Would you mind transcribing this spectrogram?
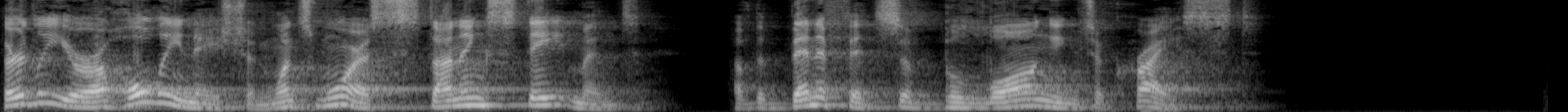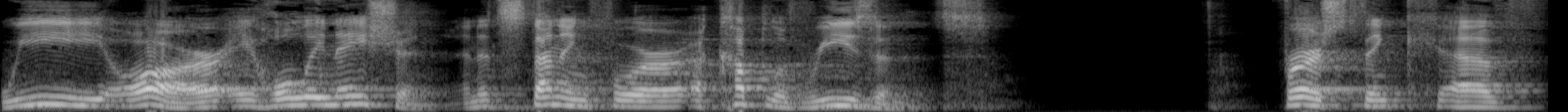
Thirdly, you're a holy nation. Once more, a stunning statement of the benefits of belonging to Christ. We are a holy nation, and it's stunning for a couple of reasons. First, think of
